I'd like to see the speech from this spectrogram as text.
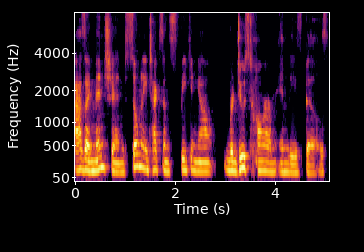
As I mentioned, so many Texans speaking out reduced harm in these bills,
